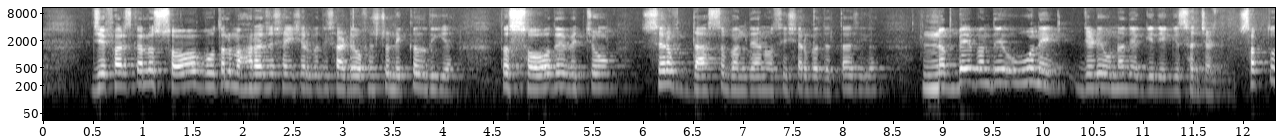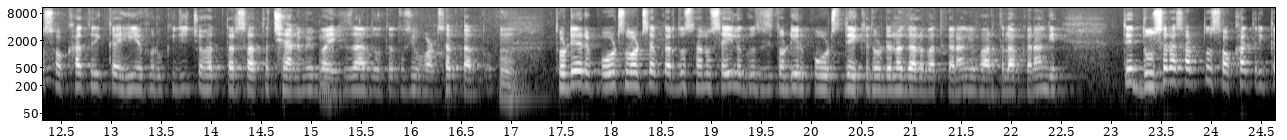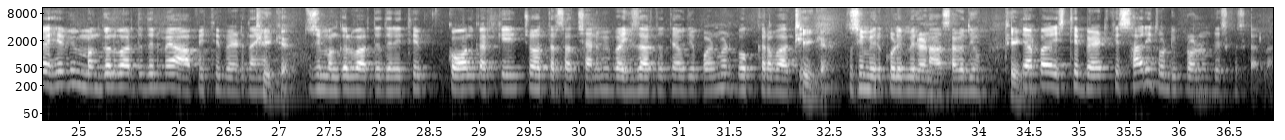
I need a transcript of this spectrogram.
ਜੇ ਫਰਜ਼ ਕਰ ਲਓ 100 ਬੋਤਲ ਮਹਾਰਾਜਾ ਸ਼ਾਹੀ ਸ਼ਰਬਤ ਦੀ ਸਾਡੇ ਆਫਿਸ ਤੋਂ ਨਿਕਲਦੀ ਆ ਤਾਂ 100 ਦੇ ਵਿੱਚੋਂ ਸਿਰਫ 10 ਬੰਦਿਆਂ ਨੂੰ ਅਸੀਂ ਸ਼ਰਬਤ ਦਿੱਤਾ ਸੀਗਾ। 90 ਬੰਦੇ ਉਹ ਨੇ ਜਿਹੜੇ ਉਹਨਾਂ ਦੇ ਅੱਗੇ ਦੀ ਅੱਗੇ ਸੱਜਣ। ਸਭ ਤੋਂ ਸੌਖਾ ਤਰੀਕਾ ਇਹੀ ਹੈ ਫਰੂਕੀ ਜੀ 74796 22000 ਦੇ ਉੱਤੇ ਤੁਸੀਂ WhatsApp ਕਰ ਦਿਓ। ਤੁਹਾਡੀਆਂ ਰਿਪੋਰਟਸ WhatsApp ਕਰ ਦਿਓ ਸਾਨੂੰ ਸਹੀ ਲੱਗੂ ਤੁਸੀਂ ਤੁਹਾਡੀ ਰਿਪੋਰਟਸ ਦੇਖ ਕੇ ਤੁਹਾਡੇ ਨਾਲ ਗੱਲਬਾਤ ਕਰਾਂਗੇ ਵਾਰਤਾਲਾਪ ਕਰਾਂਗੇ। ਤੇ ਦੂਸਰਾ ਸਭ ਤੋਂ ਸੌਖਾ ਤਰੀਕਾ ਇਹ ਹੈ ਵੀ ਮੰਗਲਵਾਰ ਦੇ ਦਿਨ ਮੈਂ ਆਪ ਇੱਥੇ ਬੈਠਦਾ ਹਾਂ। ਤੁਸੀਂ ਮੰਗਲਵਾਰ ਦੇ ਦਿਨ ਇੱਥੇ ਕਾਲ ਕਰਕੇ 74796 22000 ਦੇ ਉੱਤੇ ਆਪਦੀ ਅਪਾਇੰਟਮੈਂਟ ਬੁੱਕ ਕਰਵਾ ਕੇ। ਤੁਸੀਂ ਮੇਰੇ ਕੋਲੇ ਮਿਲਣ ਆ ਸਕਦੇ ਹੋ। ਤੇ। ਆਪਾਂ ਇੱਥੇ ਬੈਠ ਕੇ ਸਾਰੀ ਤੁਹਾਡੀ ਪ੍ਰੋਬਲਮ ਡਿਸਕਸ ਕਰ ਲਾਂਗੇ।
